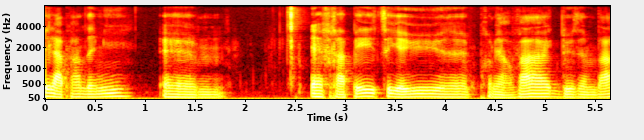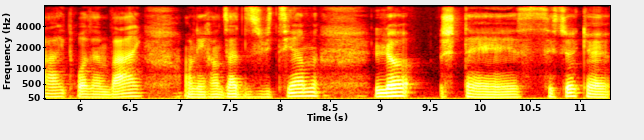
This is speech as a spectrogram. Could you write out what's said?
la pandémie euh, est frappée. Il y a eu une première vague, deuxième vague, troisième vague. On est rendu à 18e. Là. C'est sûr que.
